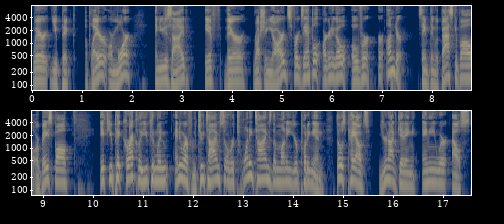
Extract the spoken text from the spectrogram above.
where you pick a player or more and you decide if their rushing yards, for example, are going to go over or under. Same thing with basketball or baseball. If you pick correctly, you can win anywhere from two times to over 20 times the money you're putting in. Those payouts you're not getting anywhere else,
